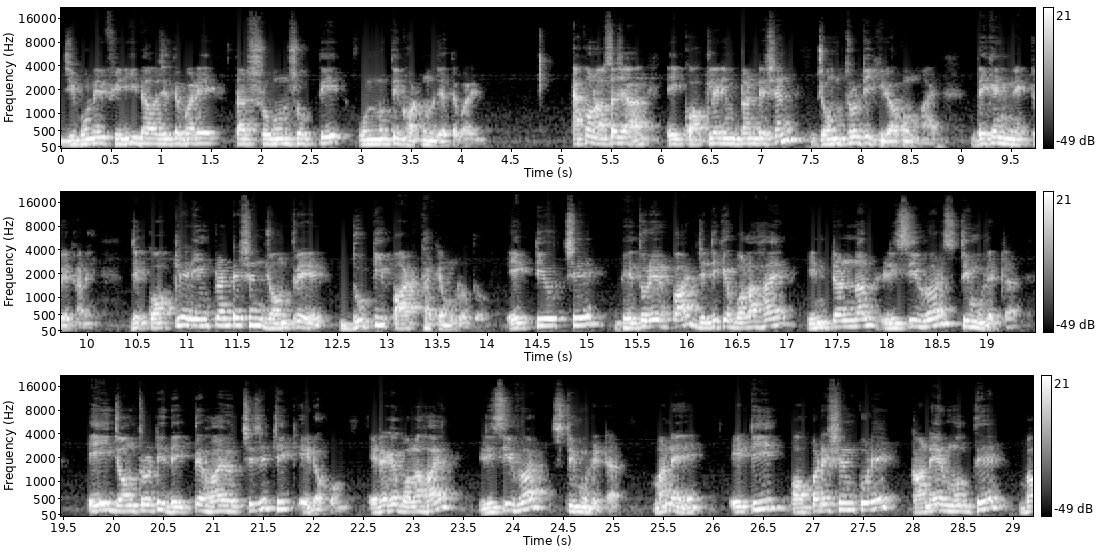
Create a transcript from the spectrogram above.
জীবনে ফিরিয়ে দেওয়া যেতে পারে, তার শ্রবণ শক্তি, উন্নতি ঘটানো যেতে পারে। এখন আসা যাক, এই ককলের ইমপ্লান্টেশন যন্ত্রটি কীরকম হয়। দেখে নিন একটু এখানে। যে ককলের ইমপ্লান্টেশন যন্ত্রের দুটি পার্ট থাকে মূলত। একটি হচ্ছে ভেতরের পার্ট যেটিকে বলা হয় ইন্টারনাল রিসিভার স্টিমুলেটর এই যন্ত্রটি দেখতে হয় হচ্ছে যে ঠিক এরকম। এটাকে বলা হয় রিসিভার স্টিমুলেটর মানে এটি অপারেশন করে কানের মধ্যে বা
